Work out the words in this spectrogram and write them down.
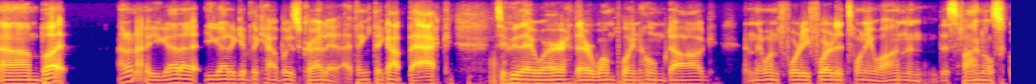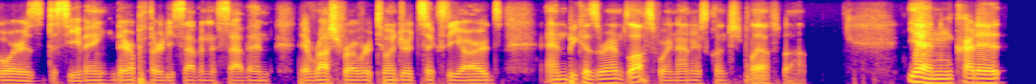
Um, but I don't know. You gotta you gotta give the Cowboys credit. I think they got back to who they were. They're one point home dog, and they won 44 to 21. And this final score is deceiving. They're up 37 to seven. They rushed for over 260 yards, and because the Rams lost, 49ers clinched a playoff spot. Yeah, and credit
